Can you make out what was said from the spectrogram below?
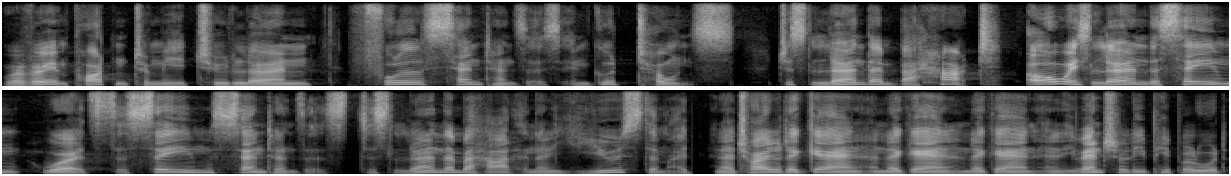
were very important to me to learn full sentences in good tones just learn them by heart. Always learn the same words, the same sentences. Just learn them by heart and then use them. I, and I tried it again and again and again. And eventually people would,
